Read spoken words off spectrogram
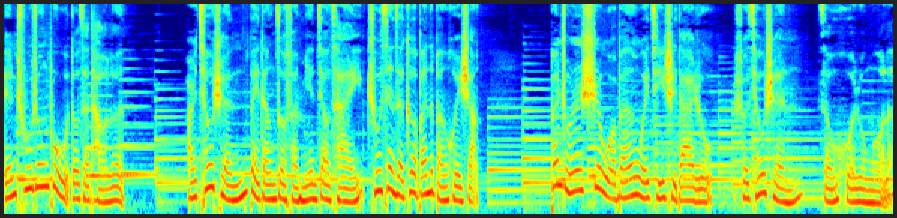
连初中部都在讨论。而秋晨被当作反面教材出现在各班的班会上，班主任视我班为奇耻大辱，说秋晨。走火入魔了，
